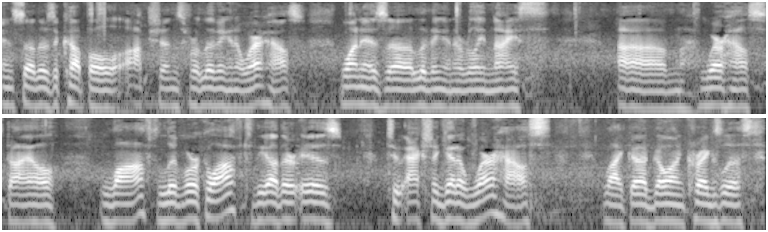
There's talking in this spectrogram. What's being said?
And so there's a couple options for living in a warehouse. One is uh, living in a really nice um, warehouse style loft, live work loft. The other is to actually get a warehouse, like uh, go on Craigslist.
